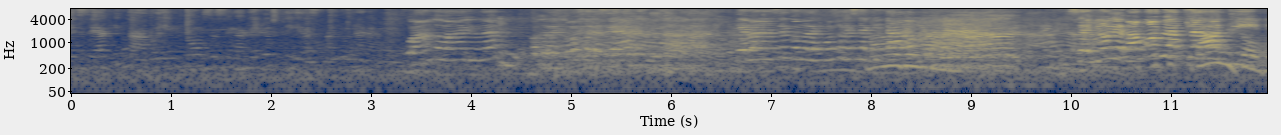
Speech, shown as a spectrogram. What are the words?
les sea quitado y entonces en aquellos días. ¿Cuándo van a ayunar? Cuando el esposo les sea ¿Qué van a hacer cuando el esposo les sea quitado? Señores, vamos a hablar claro aquí.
